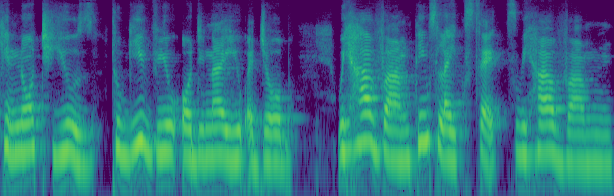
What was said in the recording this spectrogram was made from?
cannot use to give you or deny you a job. We have um, things like sex, we have um,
